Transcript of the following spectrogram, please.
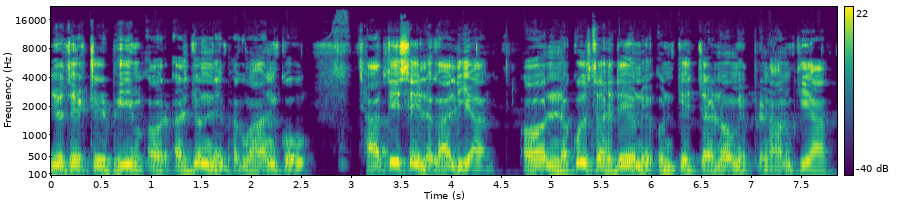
युधिष्ठिर, भीम और अर्जुन ने भगवान को छाती से लगा लिया और नकुल सहदेव ने उनके चरणों में प्रणाम किया।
